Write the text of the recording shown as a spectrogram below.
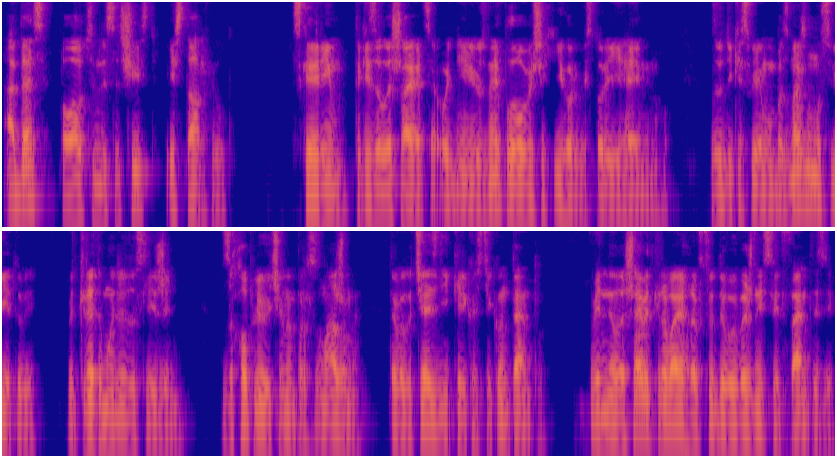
а десь Fallout 76 і Starfield. Skyrim таки залишається однією з найвпливовіших ігор в історії геймінгу, завдяки своєму безмежному світові, відкритому для досліджень, захоплюючими персонажами та величезній кількості контенту. Він не лише відкриває гравцю дивовижний світ фентезі,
